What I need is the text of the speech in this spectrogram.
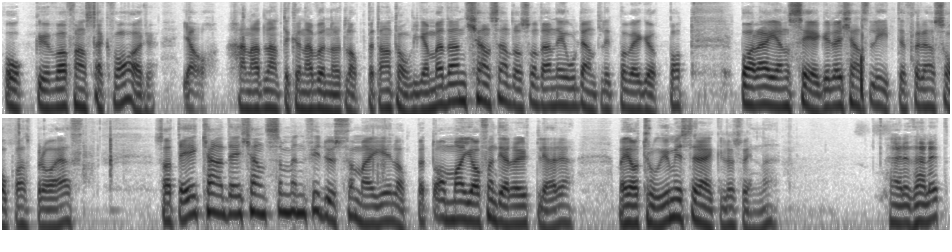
Och eh, vad fanns det kvar? Ja, han hade inte kunnat vunnit loppet antagligen, men den känns ändå som den är ordentligt på väg uppåt. Bara en seger, det känns lite för en så pass bra häst. Så att det, kan, det känns som en fidus för mig i loppet om man, jag funderar ytterligare. Men jag tror ju Mr Hercules vinner. Härligt, härligt.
